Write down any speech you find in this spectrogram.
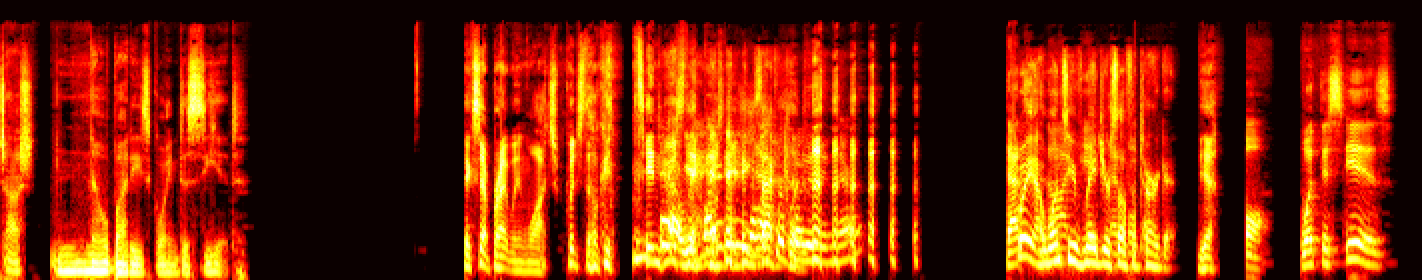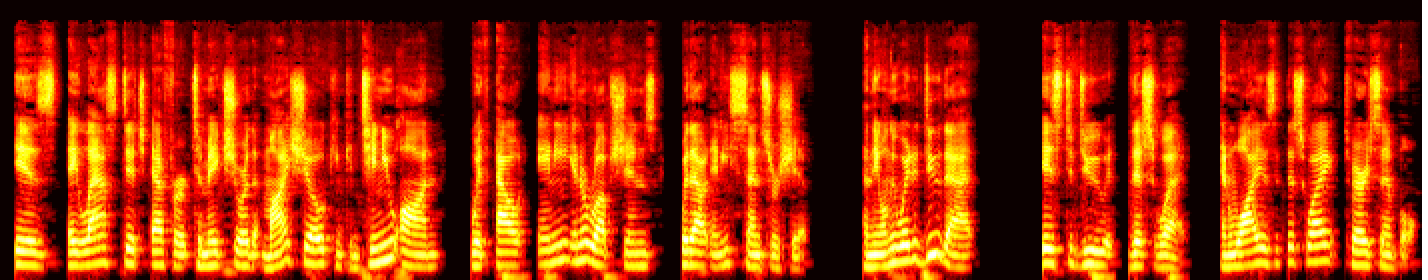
Josh, nobody's going to see it. Except Right Wing Watch, which they'll Yeah, continuously. Yeah, why didn't you exactly. put it in there? that's well, yeah, once you've made yourself a target. Yeah. All. What this is, is a last ditch effort to make sure that my show can continue on without any interruptions, without any censorship. And the only way to do that is to do it this way. And why is it this way? It's very simple.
